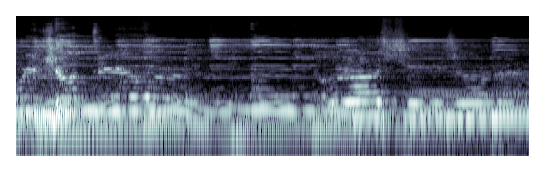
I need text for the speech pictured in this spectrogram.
우리 곁을 떠나시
